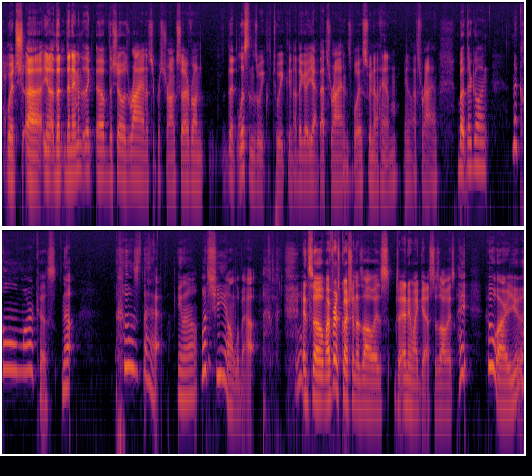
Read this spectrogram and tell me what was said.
Okay. which uh, you know, the the name of the of the show is Ryan is super strong. So everyone that listens week to week, you know, they go, yeah, that's Ryan's voice. We know him. You know, that's Ryan. But they're going, Nicole Marcus. Now, who's that? You know, what's she all about? Ooh. And so my first question is always to any of my guests is always, hey, who are you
